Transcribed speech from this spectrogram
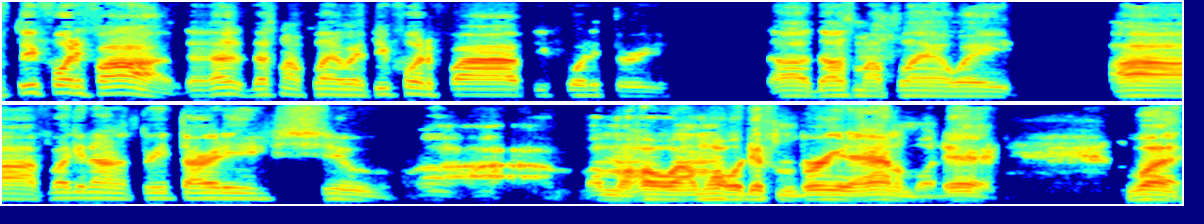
three forty five. That, that's my playing weight. Three forty five, three forty three. Uh, that's my playing weight. Uh, if I get down to three thirty, shoot, uh, I'm a whole I'm a whole different breed of animal there. But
